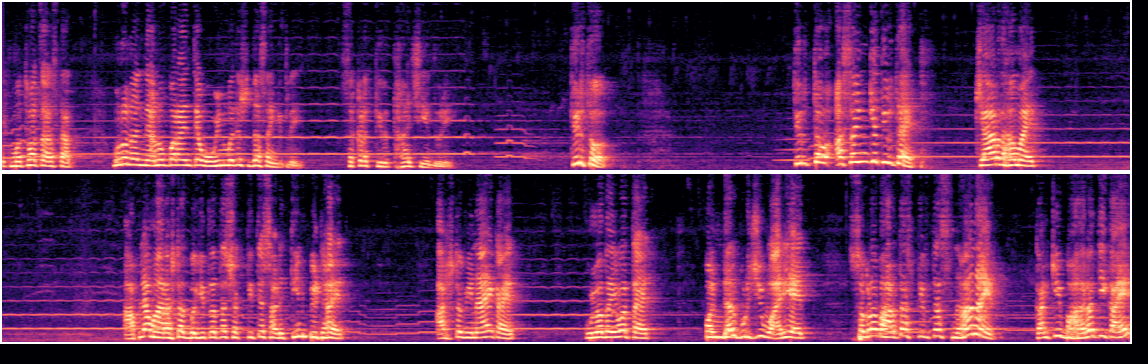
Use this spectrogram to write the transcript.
एक महत्त्वाचा असतात. म्हणून ज्ञानोबरायन त्या ओवींमध्ये सुद्धा सांगितले सकळ तीर्थाची दुरी तीर्थ. तीर्थ असंख्य तीर्थ आहेत. चार धाम आहेत. आपल्या महाराष्ट्रात बघितलं तर शक्तीचे साडेतीन पीठ आहेत. अष्टविनायक आहेत कुलदैवत आहेत पंढरपूरची वारी आहेत सगळं भारतात तीर्थस्नान आहेत. कारण की भारत ही काय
